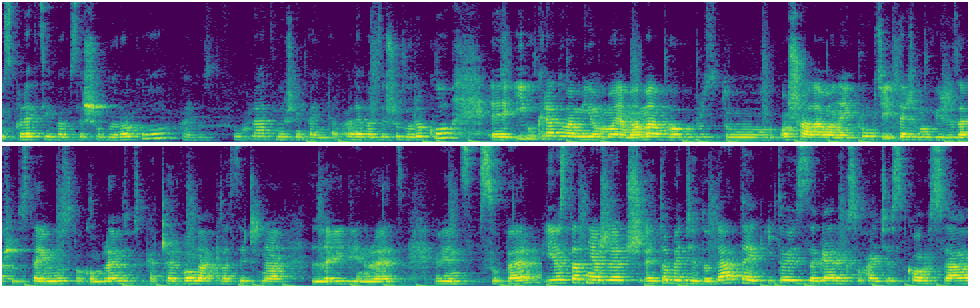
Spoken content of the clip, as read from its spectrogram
z kolekcji chyba z zeszłego roku, albo z dwóch lat, już nie pamiętam, ale chyba z zeszłego roku e, i ukradła mi ją moja mama, bo po prostu oszalała na jej punkcie i też mówi, że zawsze dostaje mnóstwo komplementów, taka czerwona, klasyczna Lady in Red, więc super. I ostatnia rzecz, e, to będzie dodatek i to jest zegarek, słuchajcie, z Corsa.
